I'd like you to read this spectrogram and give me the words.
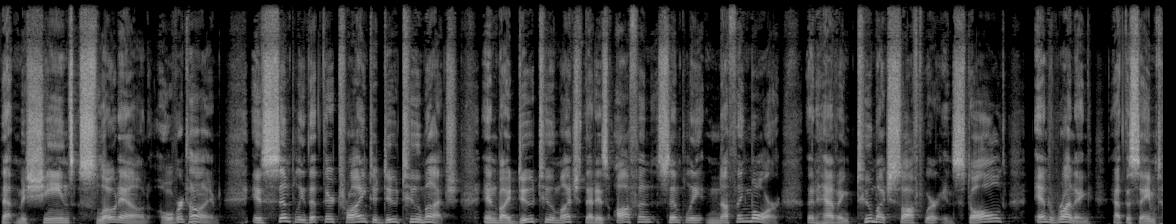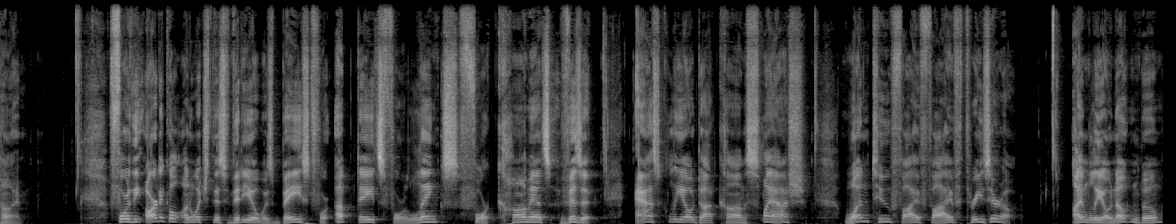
that machines slow down over time is simply that they're trying to do too much. And by do too much, that is often simply nothing more than having too much software installed and running at the same time. For the article on which this video was based, for updates, for links, for comments, visit askleo.com slash 125530. I'm Leo Notenboom.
